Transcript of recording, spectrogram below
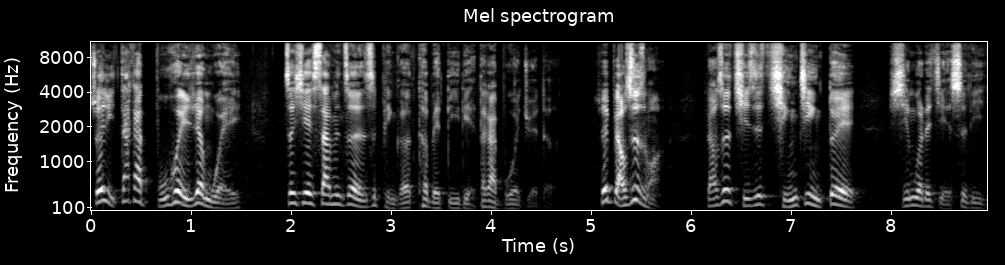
所以你大概不会认为这些三分之二人是品格特别低劣，大概不会觉得。所以表示什么？表示其实情境对行为的解释力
